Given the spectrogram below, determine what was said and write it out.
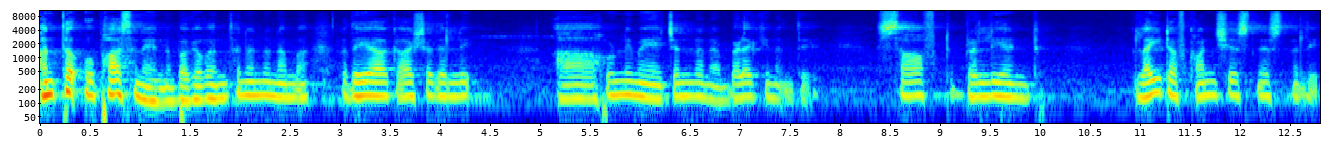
ಅಂಥ ಉಪಾಸನೆಯನ್ನು ಭಗವಂತನನ್ನು ನಮ್ಮ ಹೃದಯಾಕಾಶದಲ್ಲಿ, ಆ ಹುಣ್ಣಿಮೆಯ ಚಂದ್ರನ ಬೆಳಕಿನಂತೆ ಸಾಫ್ಟ್ ಬ್ರಿಲಿಯಂಟ್ ಲೈಟ್ ಆಫ್ ಕಾನ್ಷಿಯಸ್ನೆಸ್ನಲ್ಲಿ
